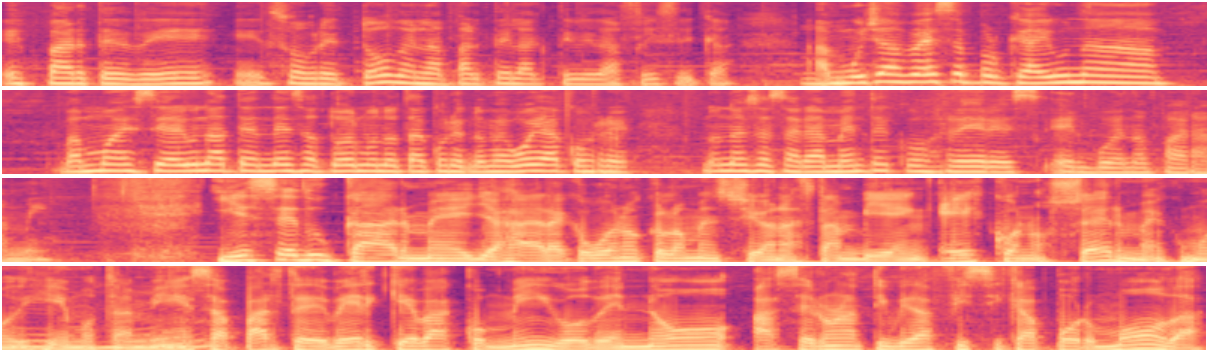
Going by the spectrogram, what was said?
es parte de, eh, sobre todo en la parte de la actividad física. A muchas veces porque hay una, vamos a decir, hay una tendencia, todo el mundo está corriendo, me voy a correr. No necesariamente correr es el bueno para mí. Y ese educarme, Yahara, qué bueno que lo mencionas también, es conocerme, como dijimos también, esa parte de ver qué va conmigo, de no hacer una actividad física por moda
